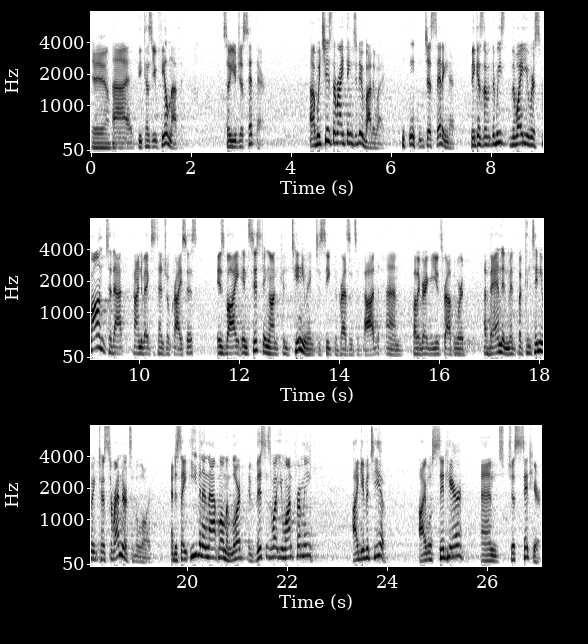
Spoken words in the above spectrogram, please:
Yeah. Yeah. uh, because you feel nothing. So you just sit there, uh, which is the right thing to do, by the way, just sitting there. Because the, the, reason, the way you respond to that kind of existential crisis is by insisting on continuing to seek the presence of God. Um, Father Greg used throughout the word abandonment, but continuing to surrender to the Lord and to say, even in that moment, Lord, if this is what you want from me, I give it to you. I will sit here and just sit here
